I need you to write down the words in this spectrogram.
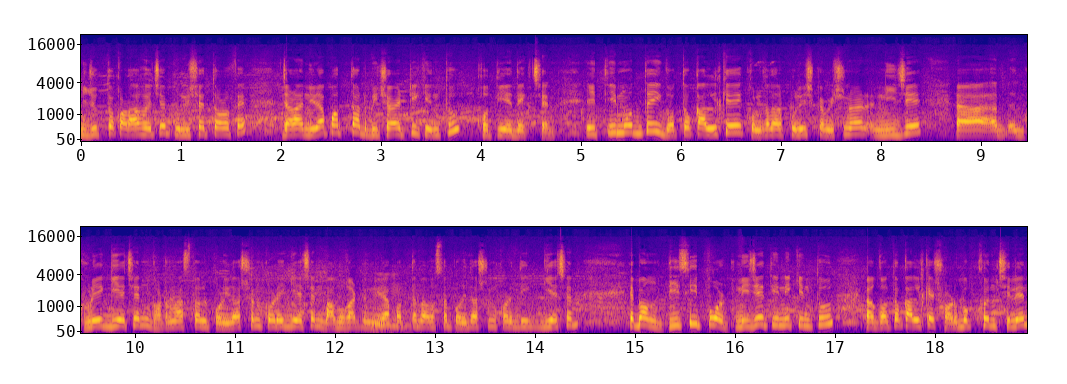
নিযুক্ত করা হয়েছে পুলিশের তরফে যারা নিরাপত্তার বিষয়টি কিন্তু খতিয়ে দেখছেন। ইতিমধ্যেই গতকালকে কলকাতার পুলিশ কমিশনার নিজে ঘুরে গিয়েছেন ঘটনাস্থল পরিদর্শন করে গিয়েছেন বাবুঘাটের নিরাপত্তা ব্যবস্থা পরিদর্শন করে দিয়ে গিয়েছেন। এবং ডিসি পোর্ট নিজে তিনি কিন্তু গতকালকে সর্বক্ষণ ছিলেন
